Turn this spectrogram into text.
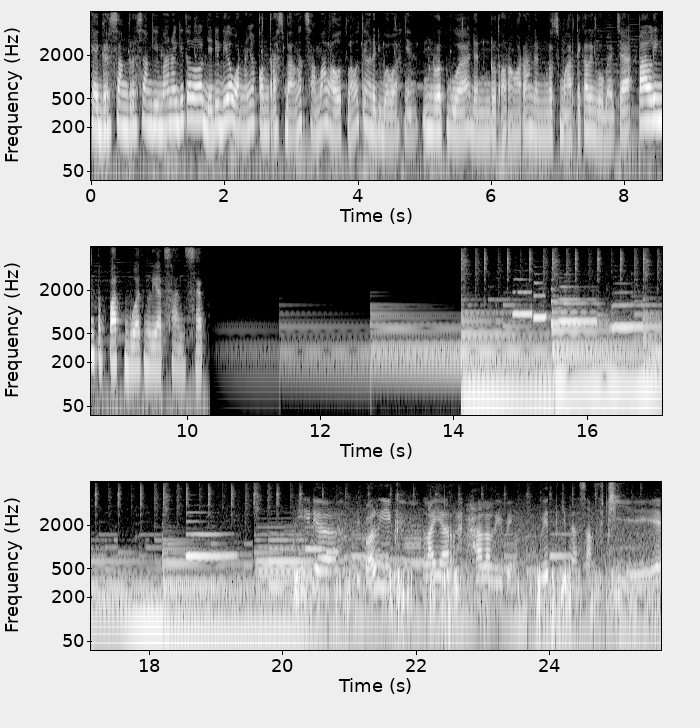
kayak gersang-gersang gimana gitu loh. Jadi dia warnanya kontras banget sama laut-laut yang ada di bawahnya. Menurut gua dan menurut orang-orang dan menurut semua artikel yang gue baca, paling tepat buat ngelihat sunset. Balik layar halal living with kita Safci.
